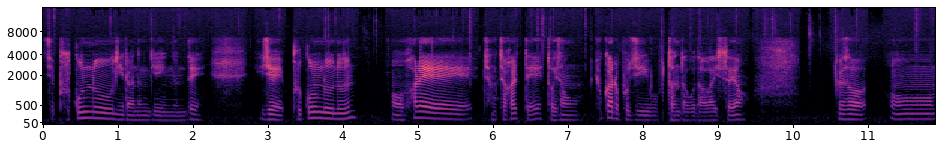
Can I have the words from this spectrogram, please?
이제 불꽃룬이라는 게 있는데 이제 불꽃룬은 어, 활에 장착할 때 더 이상 효과를 보지 못한다고 나와 있어요. 그래서 어,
